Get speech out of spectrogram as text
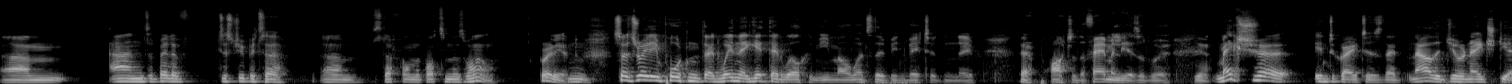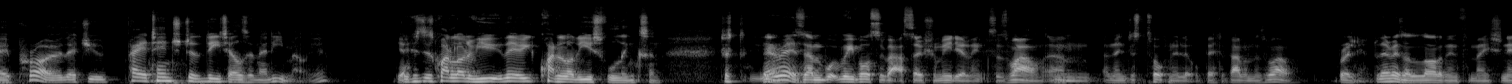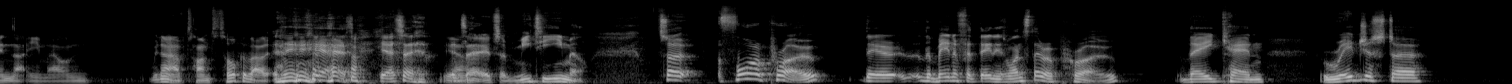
um, and a bit of distributor um, stuff on the bottom as well. Brilliant. So it's really important that when they get that welcome email, once they've been vetted and they've they're part of the family, as it were, Yeah. make sure integrators that now that you're an HDA pro, that you pay attention to the details in that email. Yeah. Yeah. Because there's quite a lot of you there are quite a lot of useful links and just There is. Um, we've also got our social media links as well, um, and then just talking a little bit about them as well. brilliant. But there is a lot of information in that email, and we don't have time to talk about it. yes. Yeah, it's a it's a it's a meaty email. So for a pro, there the benefit then is once they're a pro, they can register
